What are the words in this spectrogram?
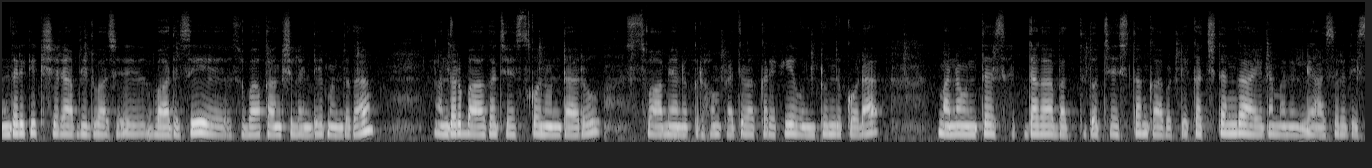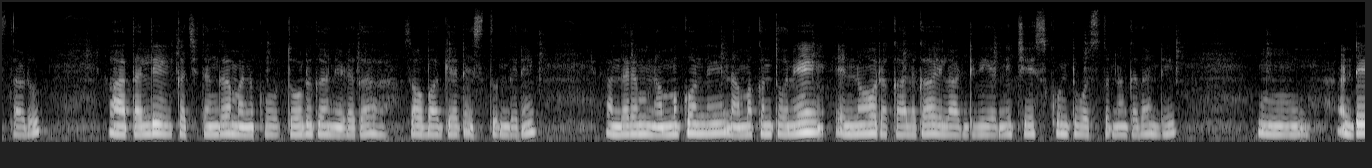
అందరికీ క్షీరాబ్ది ద్వాదశి ద్వాదశి శుభాకాంక్షలు అండి ముందుగా. అందరూ బాగా చేసుకొని ఉంటారు. స్వామి అనుగ్రహం ప్రతి ఒక్కరికి ఉంటుంది కూడా. మనం ఇంత శ్రద్ధగా భక్తితో చేస్తాం కాబట్టి ఖచ్చితంగా ఆయన మనల్ని ఆశీర్వదిస్తాడు. ఆ తల్లి ఖచ్చితంగా మనకు తోడుగా నీడగా సౌభాగ్యాన్ని ఇస్తుందని అందరం నమ్ముకొని నమ్మకంతోనే ఎన్నో రకాలుగా ఇలాంటివి అన్నీ చేసుకుంటూ వస్తున్నాం కదండి. అంటే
